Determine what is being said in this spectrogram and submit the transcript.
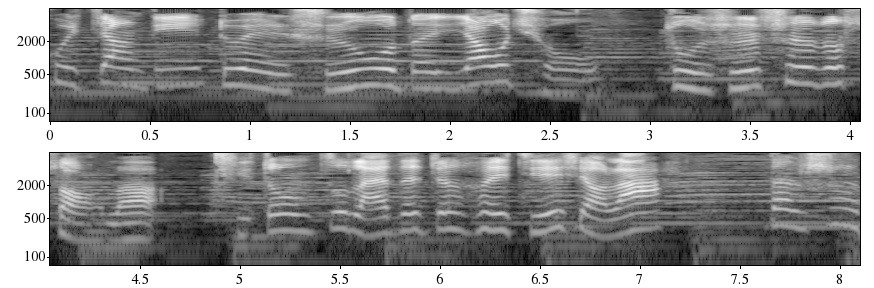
会降低对食物的要求，主食吃的少了，体重自然的就会减小啦。但是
